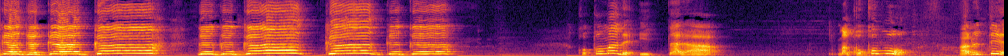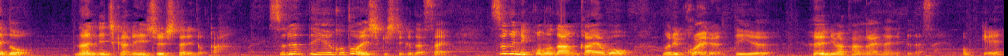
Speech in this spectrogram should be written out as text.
ぐぐぐぐぐぐぐぐぐぐここまでいったら、まあ、ここもある程度何日か練習したりとかするっていうことを意識してください。すぐにこの段階を乗り越えるっていう風には考えないでください。OK、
